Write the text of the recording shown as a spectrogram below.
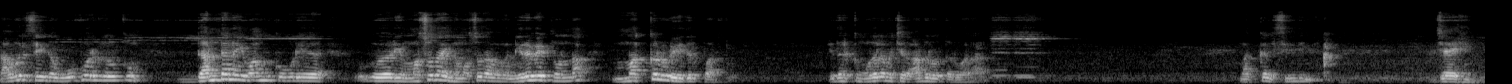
தவறு செய்த ஒவ்வொருவருக்கும் தண்டனை வாங்கக்கூடிய உடைய மசோதா இந்த மசோதாவை நிறைவேற்றணும் தான் மக்களுடைய எதிர்பார்ப்பு. இதற்கு முதலமைச்சர் ஆதரவு தருவாரா? மக்கள் சிந்திங்க ஜெய்ஹிந்த்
